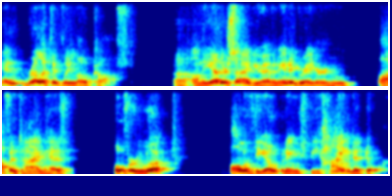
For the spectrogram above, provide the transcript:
and relatively low cost. Uh, on the other side, you have an integrator who oftentimes has overlooked all of the openings behind a door.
